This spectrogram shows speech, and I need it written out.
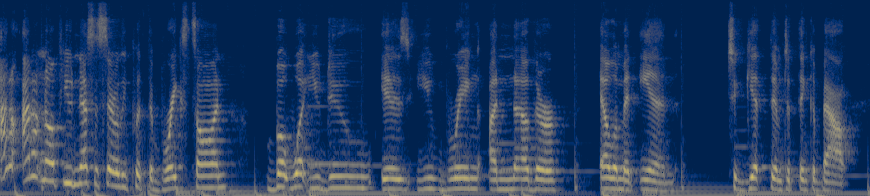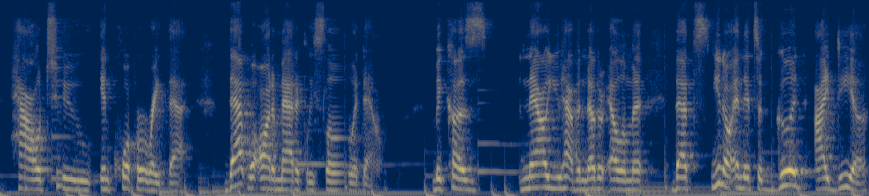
I don't I don't know if you necessarily put the brakes on, but what you do is you bring another element in to get them to think about how to incorporate that. That will automatically slow it down because now you have another element that's, you know, and it's a good idea,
